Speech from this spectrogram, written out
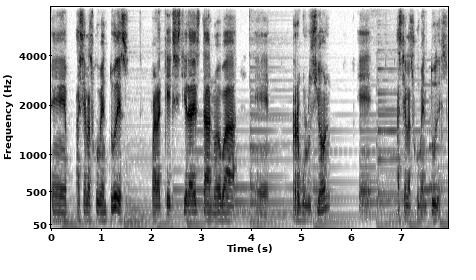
eh, hacia las juventudes para que existiera esta nueva eh, revolución hacia las juventudes?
